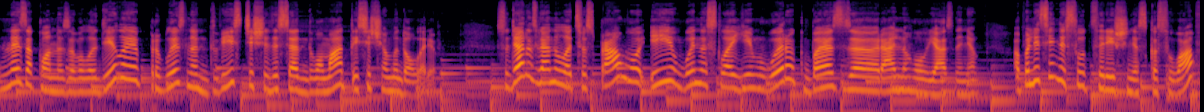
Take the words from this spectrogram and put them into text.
незаконно заволоділи приблизно 262 тисячами доларів. Суддя розглянула цю справу і винесла їм вирок без е, реального ув'язнення. Апеляційний суд це рішення скасував,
